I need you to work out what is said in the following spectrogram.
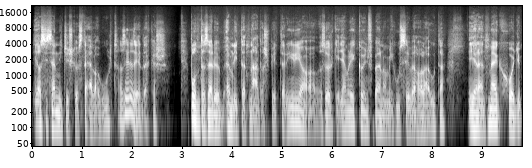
Én azt hiszem, nincs is közte elavult. Azért ez érdekes. Pont az előbb említett Nádas Péter írja az Örkény emlékkönyvben, ami 20 éve halál után jelent meg, hogy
